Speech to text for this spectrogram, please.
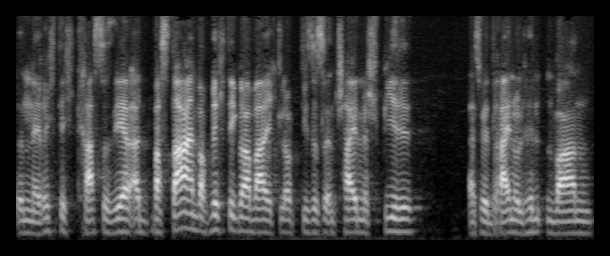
eine richtig krasse Serie. Was da einfach wichtig war, war, ich glaube, dieses entscheidende Spiel, als wir 3-0 hinten waren.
